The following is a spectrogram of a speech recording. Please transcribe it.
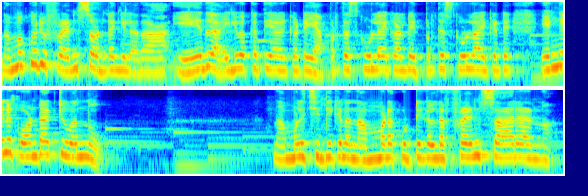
നമുക്കൊരു ഫ്രണ്ട്സ് ഉണ്ടെങ്കിൽ അത് ആ ഏത് അയൽവക്കത്തെ ആയിക്കോട്ടെ അപ്പുറത്തെ സ്കൂളിലായിക്കോട്ടെ ഇപ്പുറത്തെ സ്കൂളിലായിക്കോട്ടെ എങ്ങനെ കോണ്ടാക്റ്റ് വന്നു? നമ്മൾ ചിന്തിക്കണം നമ്മുടെ കുട്ടികളുടെ ഫ്രണ്ട്സ് ആരാണെന്ന്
